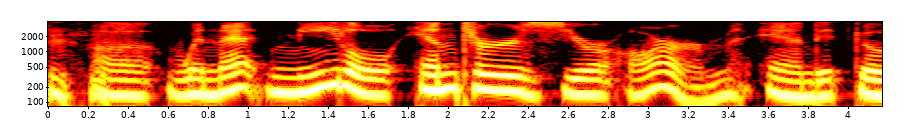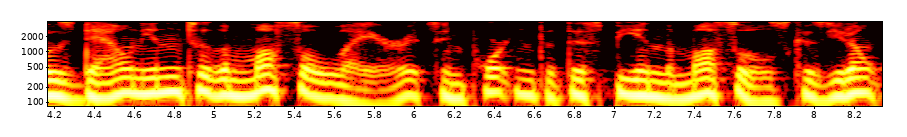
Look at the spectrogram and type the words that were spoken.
uh, when that needle enters your arm and it goes down into the muscle layer, it's important that this be in the muscles because you don't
